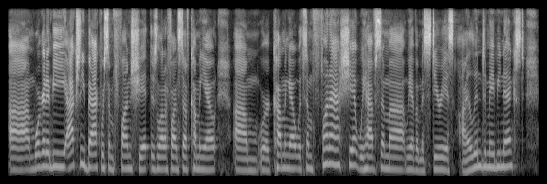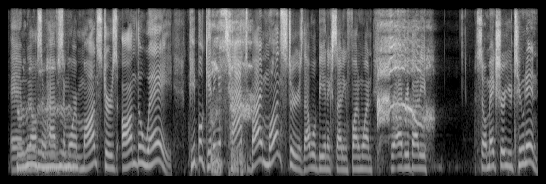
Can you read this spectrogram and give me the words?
Um, we're gonna be actually back with some fun shit. There's a lot of fun stuff coming out. Um, we're coming out with some fun ass shit. We have some. Uh, we have a mysterious island maybe next, and we also have some more monsters on the way. People getting attacked by monsters. That will be an exciting, fun one for everybody. So make sure you tune in.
